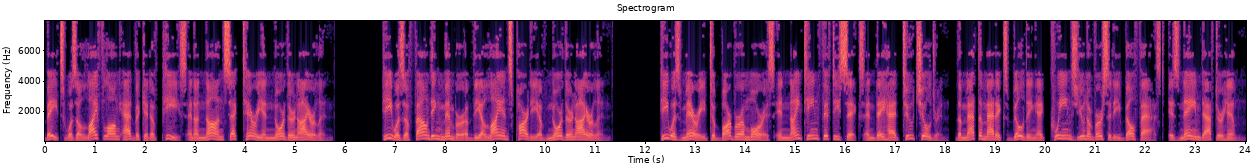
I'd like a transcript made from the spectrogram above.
Bates was a lifelong advocate of peace and a non sectarian Northern Ireland. He was a founding member of the Alliance Party of Northern Ireland. He was married to Barbara Morris in 1956 and they had two children. The Mathematics Building at Queen's University Belfast is named after him.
